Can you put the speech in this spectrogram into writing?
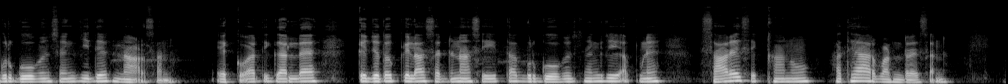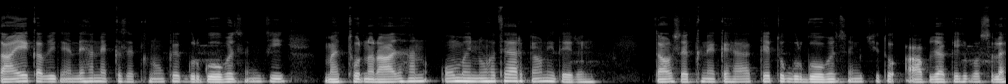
ਗੁਰੂ ਗੋਬਿੰਦ ਸਿੰਘ ਜੀ ਦੇ ਨਾਲ ਸਨ। ਇੱਕ ਵਾਰ ਦੀ ਗੱਲ ਹੈ ਕਿ ਜਦੋਂ ਕਿਲਾ ਛੱਡਣਾ ਸੀ, ਤਾਂ ਗੁਰੂ ਗੋਬਿੰਦ ਸਿੰਘ ਜੀ ਆਪਣੇ ਸਾਰੇ ਸਿੱਖਾਂ ਨੂੰ ਹਥਿਆਰ ਵੰਡ ਰਹੇ ਸਨ। ਤਾਂ ਇਹ ਕਵੀ ਕਹਿੰਦੇ ਹਨ, ਇੱਕ ਸਿੱਖ ਨੂੰ ਕਿ ਗੁਰੂ ਗੋਬਿੰਦ ਸਿੰਘ ਜੀ ਮੈਥੋਂ ਨਾਰਾਜ਼ ਹਨ ਉਹ ਮੈਨੂੰ ਹਥਿਆਰ ਕਿਉਂ ਨਹੀਂ ਦੇ ਰਹੇ? ਤਾਂ ਉਹ ਸਿੱਖ ਨੇ ਕਿਹਾ ਕਿ ਤੂੰ ਗੁਰੂ ਗੋਬਿੰਦ ਸਿੰਘ ਜੀ ਤੋਂ ਆਪ ਜਾ ਕੇ ਹੀ ਪੁੱਛ ਲੈ।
